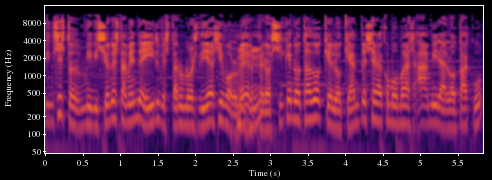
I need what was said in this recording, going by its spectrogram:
insisto, mi visión es también de ir, estar unos días y volver, pero sí que he notado que lo que antes era como más, ah, mira, el otaku,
